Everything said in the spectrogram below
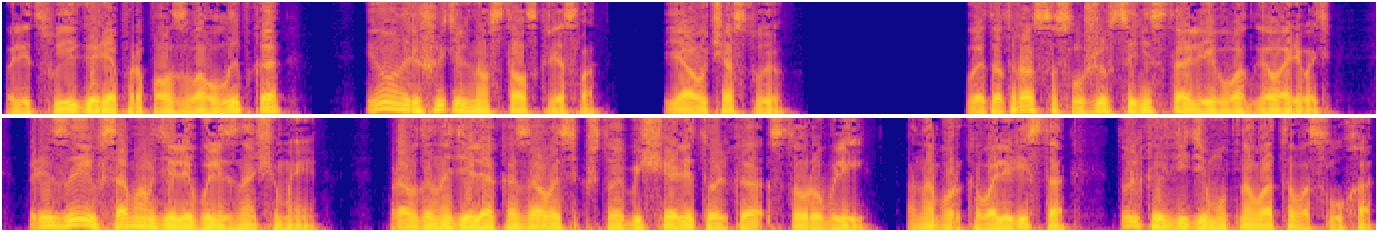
По лицу Игоря проползла улыбка, и он решительно встал с кресла. «Я участвую». В этот раз сослуживцы не стали его отговаривать. Призы в самом деле были значимые. Правда, на деле оказалось, что обещали только сто рублей, а набор кавалериста только в виде мутноватого слуха.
